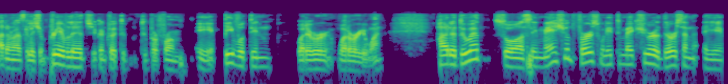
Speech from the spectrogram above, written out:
I don't know, escalation privilege. You can try to, to perform a pivoting, whatever, whatever you want. How to do it? So as I mentioned, first we need to make sure there's an a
